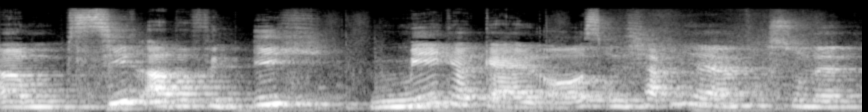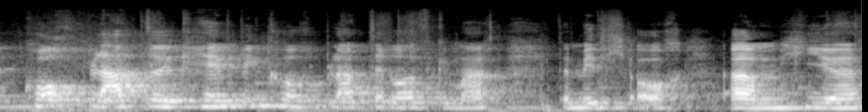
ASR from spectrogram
ähm, sieht aber, finde ich, mega geil aus und ich habe mir hier einfach so eine Kochplatte, Campingkochplatte drauf gemacht, damit ich auch ähm, hier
